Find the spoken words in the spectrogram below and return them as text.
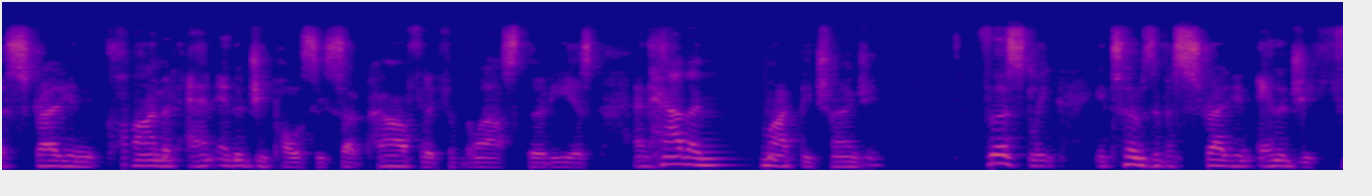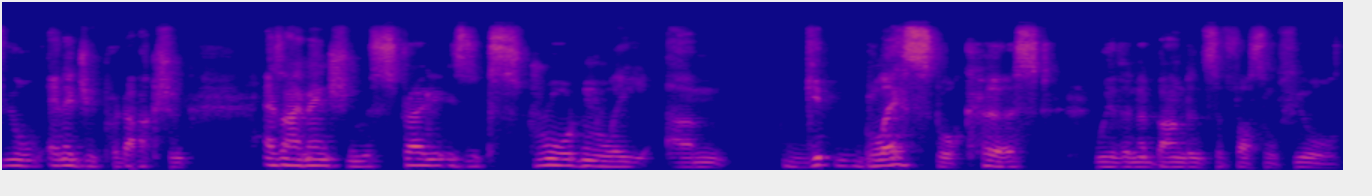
Australian climate and energy policy so powerfully for the last 30 years, and how they might be changing. Firstly, in terms of Australian energy fuel, energy production, as I mentioned, Australia is extraordinarily um, blessed or cursed with an abundance of fossil fuels,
